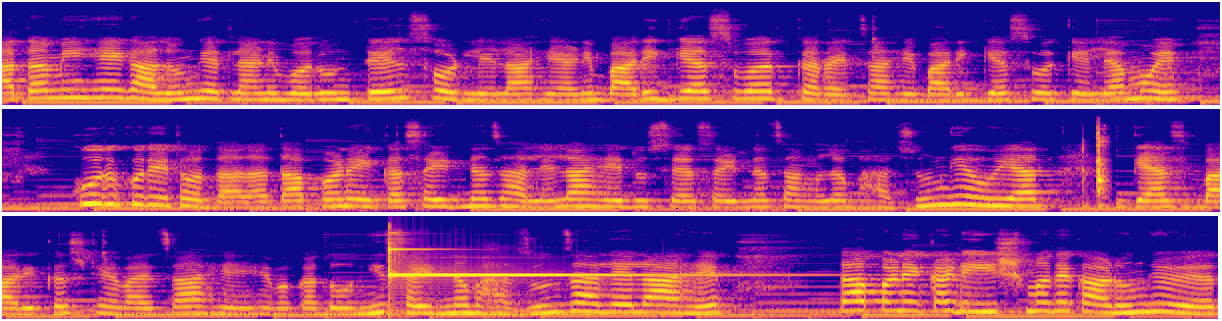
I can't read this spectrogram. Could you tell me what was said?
आता मी हे घालून घेतलं आणि वरून तेल सोडलेलं आहे आणि बारीक गॅसवर करायचं आहे. बारीक गॅसवर केल्यामुळे कुरकुरीत होतात. आता आपण एका साईडनं झालेलं आहे दुसऱ्या साईडनं चांगलं भाजून घेऊयात. गॅस बारीकच ठेवायचा आहे. हे बघा दोन्ही साईडनं भाजून झालेलं आहे. तर आपण एका डिशमध्ये काढून घेऊयात.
